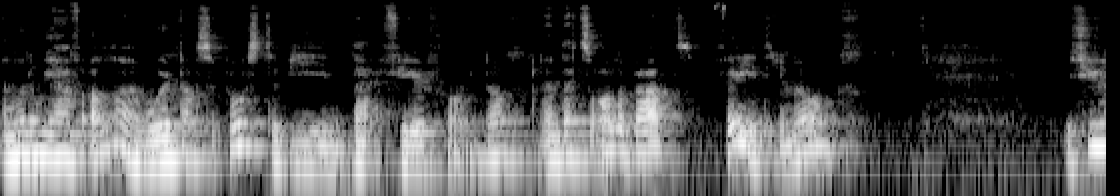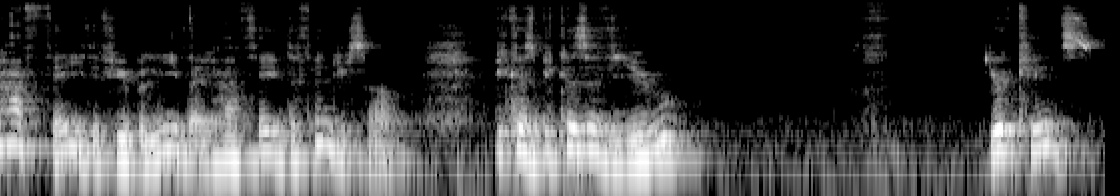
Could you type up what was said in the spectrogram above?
And when we have Allah, we're not supposed to be that fearful, you know? And that's all about faith, you know? If you have faith, if you believe that you have faith, defend yourself. Because because of you, your kids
